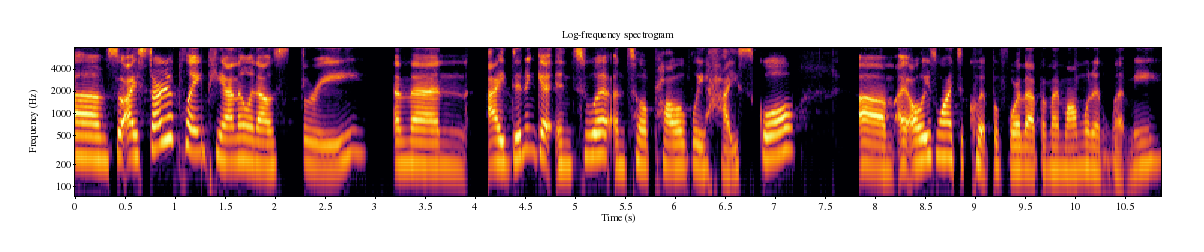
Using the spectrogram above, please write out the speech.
Um, so I started playing piano when I was three, and then I didn't get into it until probably high school. Um, I always wanted to quit before that, but my mom wouldn't let me.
